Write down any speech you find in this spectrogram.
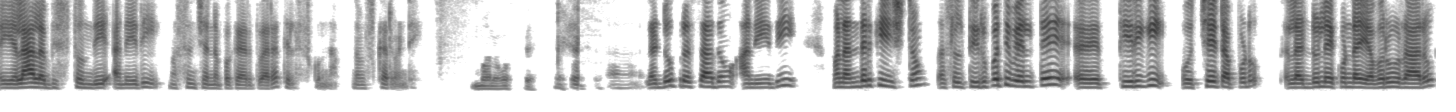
ఎలా లభిస్తుంది అనేది మసం చెన్నప్ప గారి ద్వారా తెలుసుకుందాం. నమస్కారం అండి. నమస్తే. లడ్డూ ప్రసాదం అనేది మనందరికీ ఇష్టం. అసలు తిరుపతి వెళ్తే తిరిగి వచ్చేటప్పుడు లడ్డు లేకుండా ఎవరూ రారు.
